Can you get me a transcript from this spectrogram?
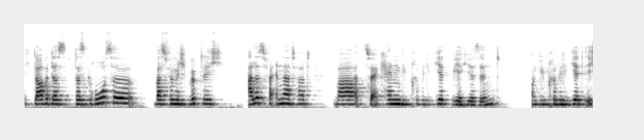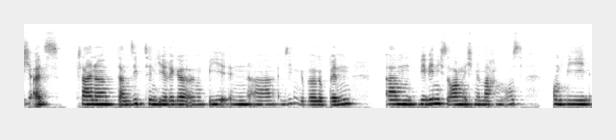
ich glaube, dass das Große, was für mich wirklich alles verändert hat, war zu erkennen, wie privilegiert wir hier sind und wie privilegiert ich als kleine, dann 17-Jährige irgendwie in, äh, im Siebengebirge bin, ähm, wie wenig Sorgen ich mir machen muss und wie,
